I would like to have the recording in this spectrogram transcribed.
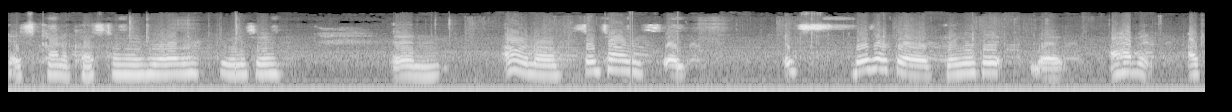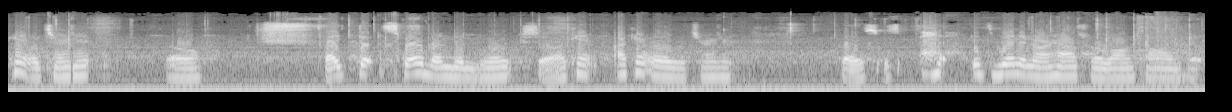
It's kind of custom or whatever you want to say. And I don't know. Sometimes like it's there's like a thing with it, but I haven't. I can't return it. So like the square button didn't work, so I can't. I can't really return it because it's it's been in our house for a long time. But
